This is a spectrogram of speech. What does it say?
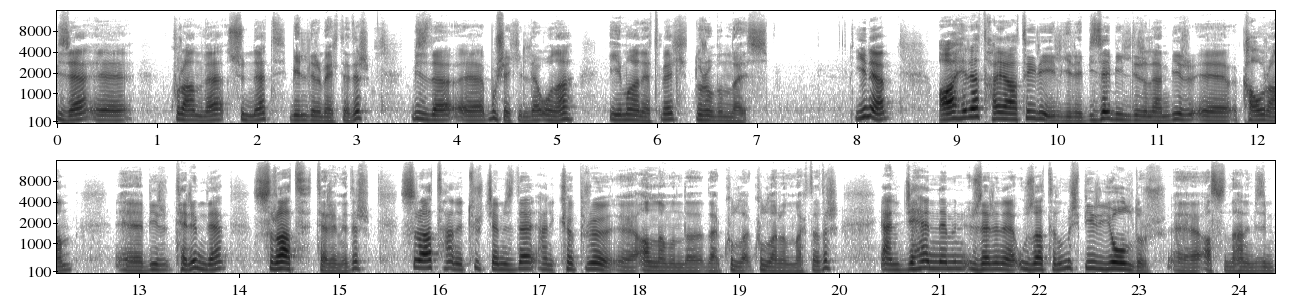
bize e, Kur'an ve sünnet bildirmektedir. Biz de e, bu şekilde ona iman etmek durumundayız. Yine ahiret hayatı ile ilgili bize bildirilen bir e, kavram, e, bir terim de sırat terimidir. Sırat hani Türkçemizde hani köprü e, anlamında da kullanılmaktadır. Yani cehennemin üzerine uzatılmış bir yoldur e, aslında hani bizim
